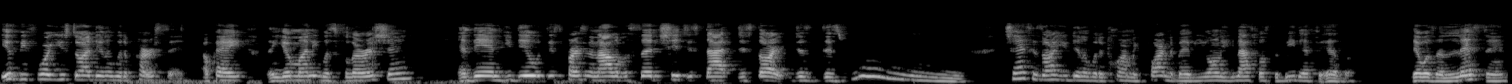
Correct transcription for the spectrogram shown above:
If before you start dealing with a person, okay, and your money was flourishing, and then you deal with this person and all of a sudden shit just start just start just just woo chances are you dealing with a karmic partner baby you only you're not supposed to be there forever there was a lesson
